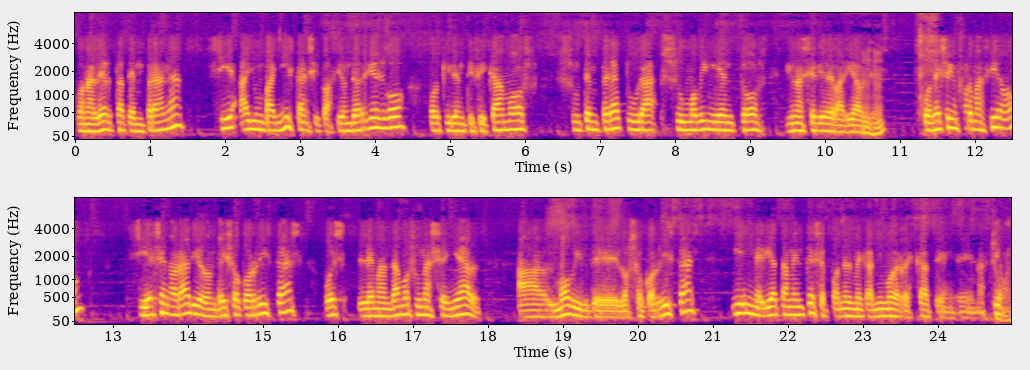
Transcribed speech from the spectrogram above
con alerta temprana si hay un bañista en situación de riesgo porque identificamos su temperatura, sus movimientos y una serie de variables. Con esa información, si es en horario donde hay socorristas, pues le mandamos una señal al móvil de los socorristas y inmediatamente se pone el mecanismo de rescate en acción.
